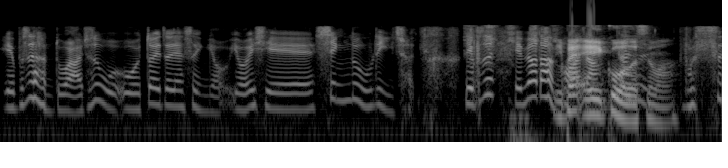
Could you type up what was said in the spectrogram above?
也不是很多啦，就是我我对这件事情有有一些心路历程，也不是也没有到很你被 A 过了是吗？不是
